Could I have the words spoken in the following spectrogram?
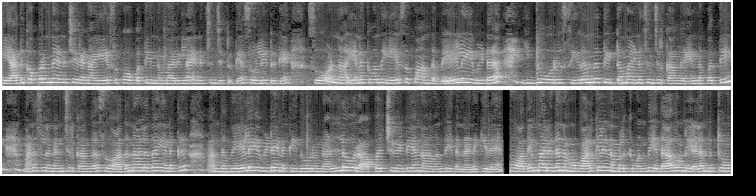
ஏ- அதுக்கப்புறம் தான் என்ன செய்கிறேன் நான் ஏசப்பாவை பற்றி இந்த மாதிரிலாம் என்ன செஞ்சிட்ருக்கேன் சொல்லிகிட்ருக்கேன் ஸோ நான் எனக்கு வந்து ஏசப்பா அந்த வேலையை விட இது ஒரு சிறந்த திட்டமாக என்ன செஞ்சுருக்காங்க என்னை பற்றி மனசில் நினச்சிருக்காங்க. ஸோ அதனால தான் எனக்கு அந்த வேலையை விட எனக்கு இது ஒரு நல்ல ஒரு ஆப்பர்ச்சுனிட்டியாக நான் வந்து இதை நினைக்கிறேன். அதே மாதிரி தான் நம்ம வாழ்க்கையில் நம்மளுக்கு வந்து ஏதாவது ஒன்று இழந்துட்டோம்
